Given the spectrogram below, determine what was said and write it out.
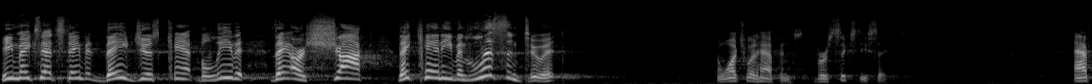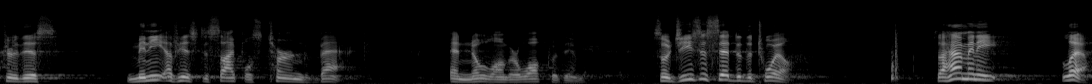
He makes that statement. They just can't believe it. They are shocked. They can't even listen to it. And watch what happens. Verse 66. After this, many of his disciples turned back and no longer walked with him. So Jesus said to the 12, So how many left?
